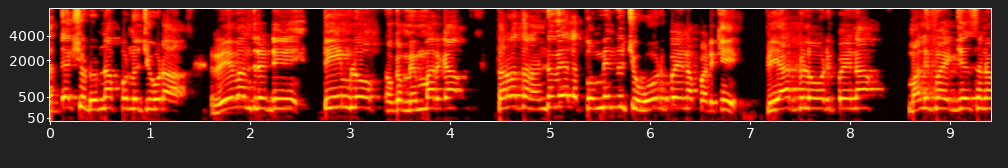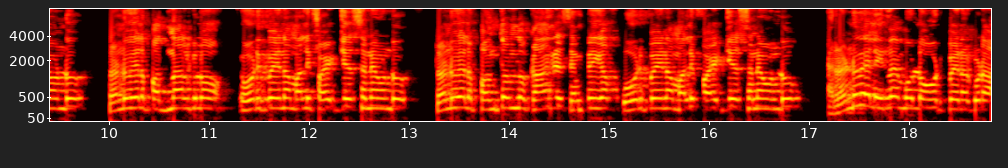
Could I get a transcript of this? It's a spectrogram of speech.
అధ్యక్షుడు ఉన్నప్పటి నుంచి కూడా రేవంత్ రెడ్డి టీమ్లో ఒక మెంబర్గా తర్వాత రెండు వేల తొమ్మిది నుంచి ఓడిపోయినప్పటికీ పిఆర్పిలో ఓడిపోయినా మళ్ళీ ఫైట్ చేస్తూనే ఉండు. రెండు వేల పద్నాలుగులో ఓడిపోయినా మళ్ళీ ఫైట్ చేస్తూనే ఉండు. రెండు వేల పంతొమ్మిదిలో కాంగ్రెస్ ఎంపీగా ఓడిపోయినా మళ్ళీ ఫైట్ చేస్తూనే ఉండు. రెండు వేల ఇరవై మూడులో ఓడిపోయినా కూడా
